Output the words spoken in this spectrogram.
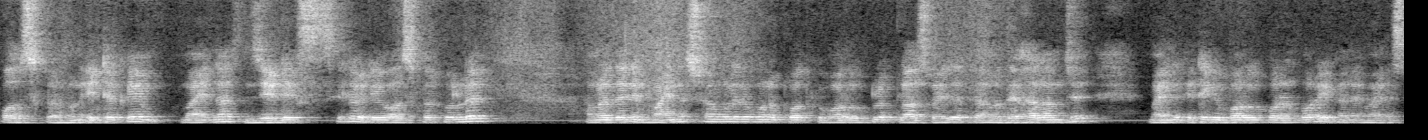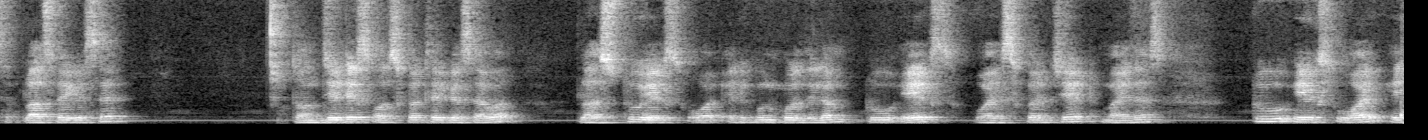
all square মানে এটাকে মাইনাস জেড এক্স ছিল, এটাকে অল স্কোয়ার করলে আমরা জানি মাইনাস সংবলিত কোনো পদকে বর্গ করলে প্লাস হয়ে যায়, তাই আমরা দেখালাম যে মাইনাস এটাকে বর্গ করার পরে এখানে মাইনাসটা প্লাস হয়ে গেছে। তখন জেড এক্স অল স্কোয়ার থেকে গেছে আবার প্লাস টু এক্স এটা গুণ করে দিলাম two X Y square Z minus two X Y এই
